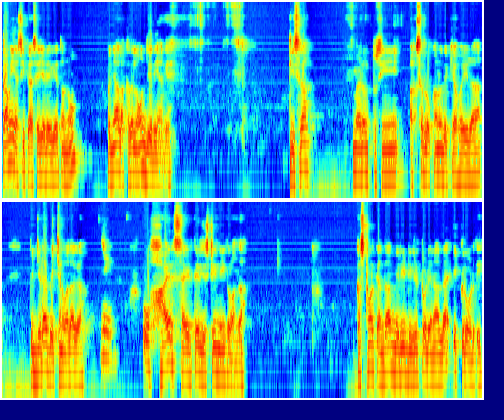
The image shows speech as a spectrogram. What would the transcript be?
ਤਾਂ ਵੀ ਅਸੀਂ ਪੈਸੇ ਜਿਹੜੇ ਹੈਗੇ ਤੁਹਾਨੂੰ 50 ਲੱਖ ਦਾ ਲੋਨ ਦੇ ਦੇਵਾਂਗੇ ਤੀਸਰਾ ਮੈਡਮ ਤੁਸੀਂ ਅਕਸਰ ਲੋਕਾਂ ਨੂੰ ਦੇਖਿਆ ਹੋਏਗਾ ਕਿ ਜਿਹੜਾ ਵੇਚਣ ਵਾਲਾ ਹੈਗਾ ਜੀ। ਉਹ ਹਾਇਰ ਸਾਈਡ ਤੇ ਰਜਿਸਟਰੀ ਨਹੀਂ ਕਰਵਾਉਂਦਾ। ਕਸਟਮਰ ਕਹਿੰਦਾ ਮੇਰੀ ਡੀਲ ਤੁਹਾਡੇ ਨਾਲ ਹੈ 1 ਕਰੋੜ ਦੀ।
